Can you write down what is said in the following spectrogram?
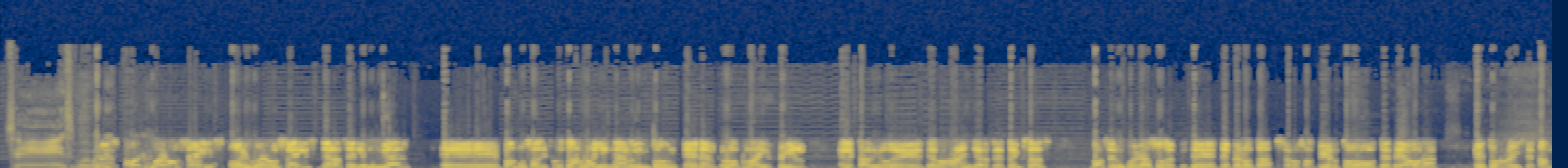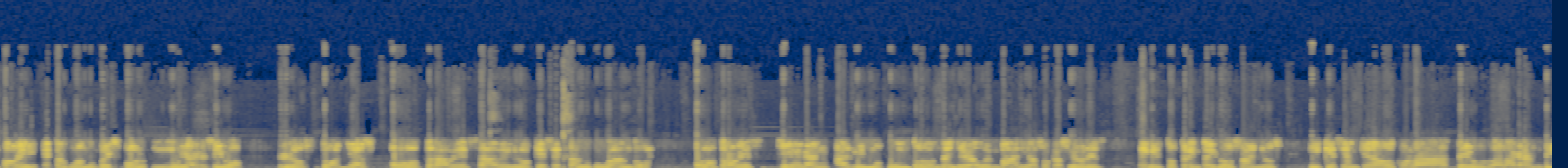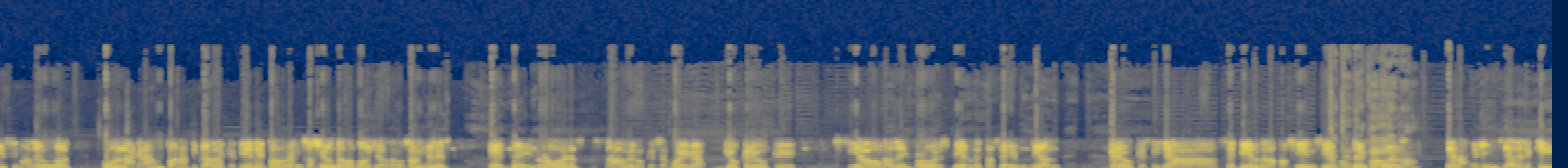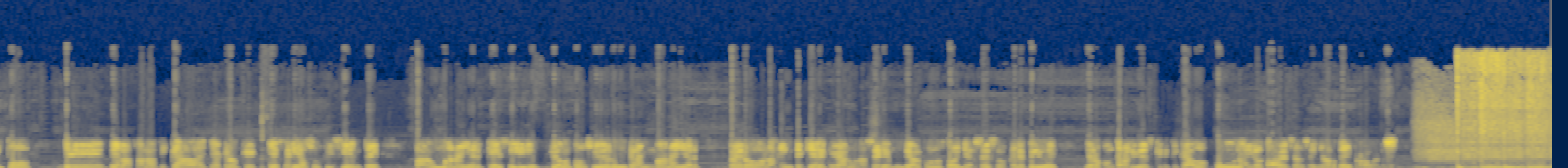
Sí, es muy buena. Pues hoy juego 6, hoy juego 6 de la Serie Mundial. Eh, vamos a disfrutarlo ahí en Arlington, en el Globe Life Field, el estadio de, los Rangers de Texas. Va a ser un juegazo de, de- de pelota, se los advierto desde ahora. Estos Reyes de Tampa Bay están jugando un béisbol muy agresivo. Los Dodgers otra vez saben lo que se están jugando. Otra vez llegan al mismo punto donde han llegado en varias ocasiones en estos 32 años y que se han quedado con la deuda, la grandísima deuda, con la gran fanaticada que tiene esta organización de los Dodgers de Los Ángeles. Eh, Dave Roberts sabe lo que se juega. Yo creo que si ahora Dave Roberts pierde esta serie mundial, creo que sí ya se pierde la paciencia con Dave Roberts, ¿no? de la gerencia del equipo, de, de la fanaticada. Ya creo que, que sería suficiente para un manager que sí, yo lo considero un gran manager, pero la gente quiere que gane una serie mundial con los Dodgers. Es lo que le pide. De lo contrario, es criticado una y otra vez el señor Dave Roberts.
